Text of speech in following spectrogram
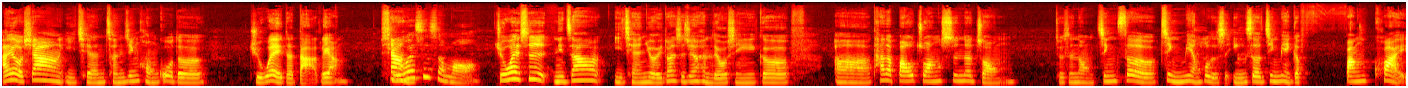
还有像以前曾经红过的菊味的打量，像许味是什么？菊味是你知道以前有一段时间很流行一个，呃，它的包装是那种就是那种金色镜面或者是银色镜面一个方块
